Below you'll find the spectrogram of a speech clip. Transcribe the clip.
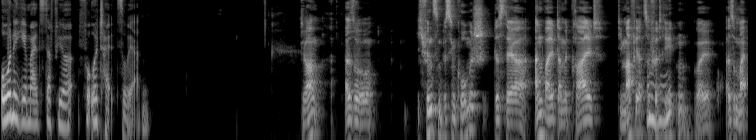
ohne jemals dafür verurteilt zu werden. Ja, also ich finde es ein bisschen komisch, dass der Anwalt damit prahlt, die Mafia zu mhm. vertreten, weil also mein,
